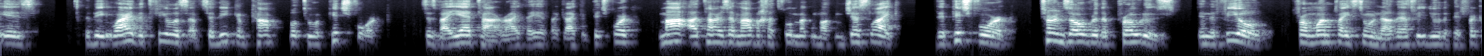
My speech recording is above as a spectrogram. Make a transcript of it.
is the why are the tefillahs of tzaddikim comparable to a pitchfork? It says vayetar, right? Like, like a pitchfork. Ma Just like the pitchfork turns over the produce in the field from one place to another. That's what you do with the pitchfork.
